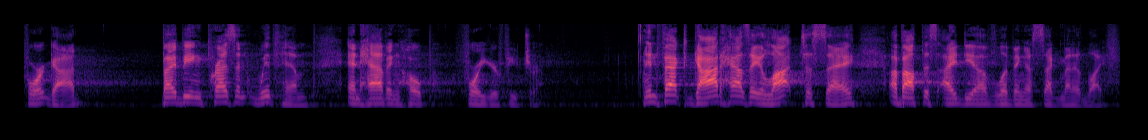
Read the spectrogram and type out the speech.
for God by being present with Him and having hope for your future. In fact, God has a lot to say about this idea of living a segmented life.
